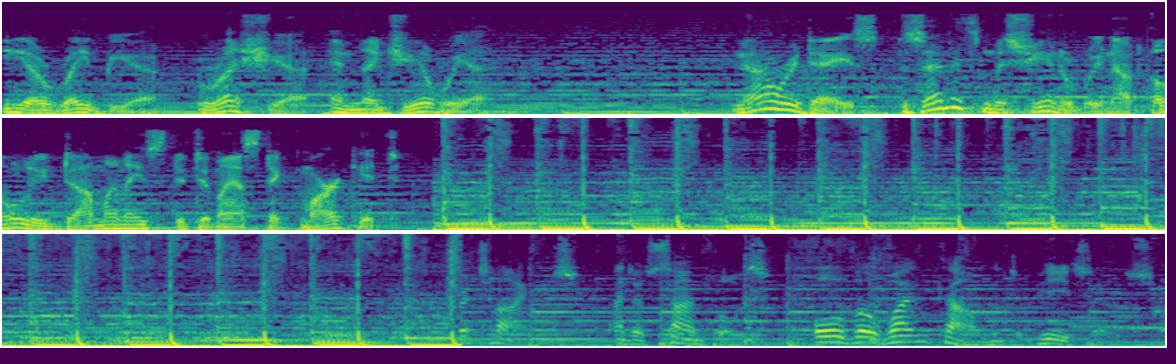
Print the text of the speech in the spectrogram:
Arabia, Russia, and Nigeria. Nowadays, Zenith Machinery not only dominates the domestic market, times and samples over 1,000 pieces.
